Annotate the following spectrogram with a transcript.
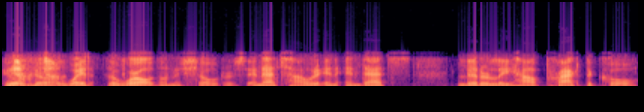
he'll Yeah, feel yeah. the weight of the world on his shoulders. And that's how it, and, and that's literally how practical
